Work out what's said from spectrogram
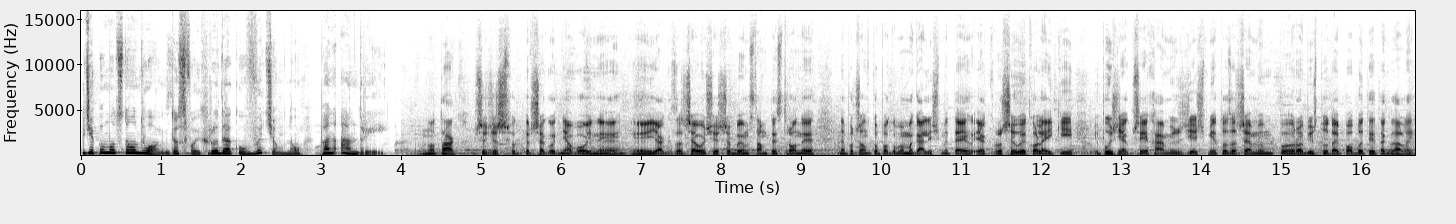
gdzie pomocną dłoń do swoich rodaków wyciągnął pan Andrzej. No tak, przecież od pierwszego dnia wojny, y, jak zaczęło się, jeszcze byłem z tamtej strony, na początku pomagaliśmy te, jak ruszyły kolejki i później jak przyjechałem już z dziećmi, to zacząłem robić tutaj pobyt i tak dalej.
